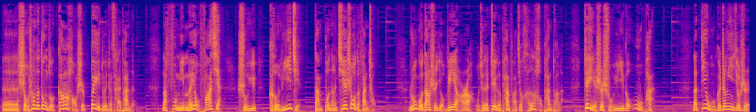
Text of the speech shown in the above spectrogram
呃，手上的动作刚好是背对着裁判的，那富民没有发现，属于可理解但不能接受的范畴。如果当时有 VR 啊，我觉得这个判罚就很好判断了，这也是属于一个误判。那第五个争议就是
